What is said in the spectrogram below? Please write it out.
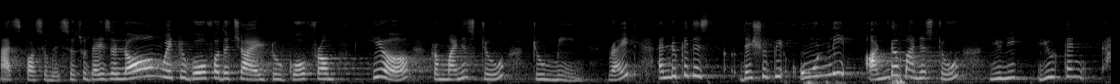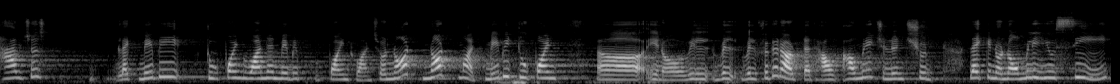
as possible. So, so there is a long way to go for the child to go from here from minus 2 to mean right and look at this they should be only under minus 2 you need you can have just like maybe 2.1 and maybe 0.1. So, not not much maybe 2 point uh, you know we will we'll, we'll figure out that how, how many children should like you know normally you see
